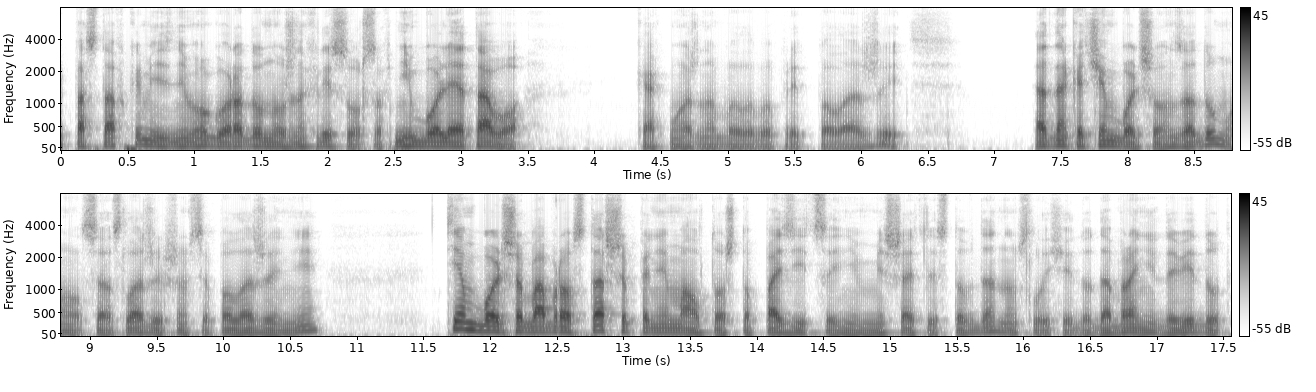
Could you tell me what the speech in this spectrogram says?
и поставками из него городу нужных ресурсов, не более того, как можно было бы предположить. Однако, чем больше он задумывался о сложившемся положении, тем больше Бобров-старший понимал то, что позиции невмешательства в данном случае до добра не доведут,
